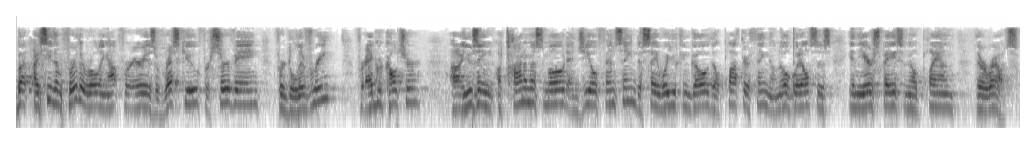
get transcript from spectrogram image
But I see them further rolling out for areas of rescue, for surveying, for delivery, for agriculture, uh, using autonomous mode and geofencing to say where you can go. They'll plot their thing, they'll know what else is in the airspace, and they'll plan their routes.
